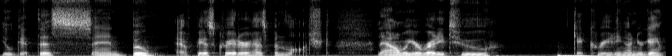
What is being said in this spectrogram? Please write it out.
you'll get this, and boom, FPS Creator has been launched. Now we are ready to get creating on your game.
